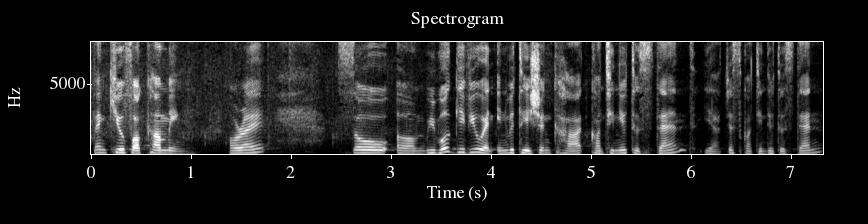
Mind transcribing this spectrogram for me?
Thank you for coming. All right. So um, we will give you an invitation card. Continue to stand. Yeah, just continue to stand.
